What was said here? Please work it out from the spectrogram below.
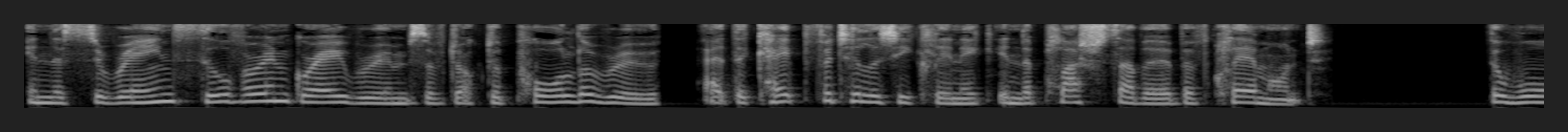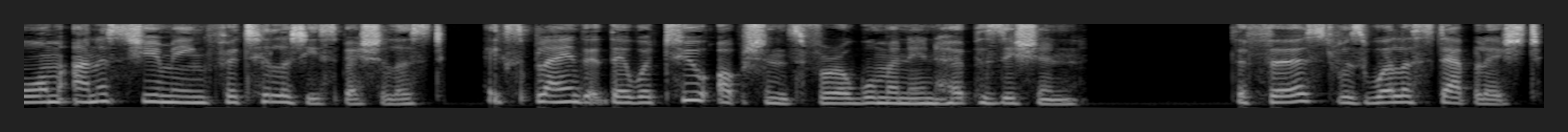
in the serene silver and grey rooms of Dr. Paul Le Roux at the Cape Fertility Clinic in the plush suburb of Claremont. The warm, unassuming fertility specialist explained that there were two options for a woman in her position. The first was well established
